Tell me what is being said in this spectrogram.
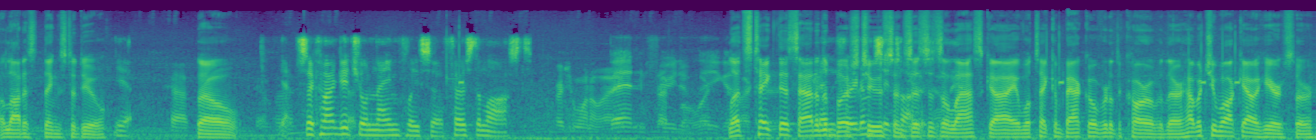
a lot of things to do. Yeah. So Yeah. So can I get your name, please, sir? First and last. Ben Freedom, there you go. let's take this out of the bush Freedom, too, since tight. this is the last guy. We'll take him back over to the car over there. How about you walk out here, sir?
